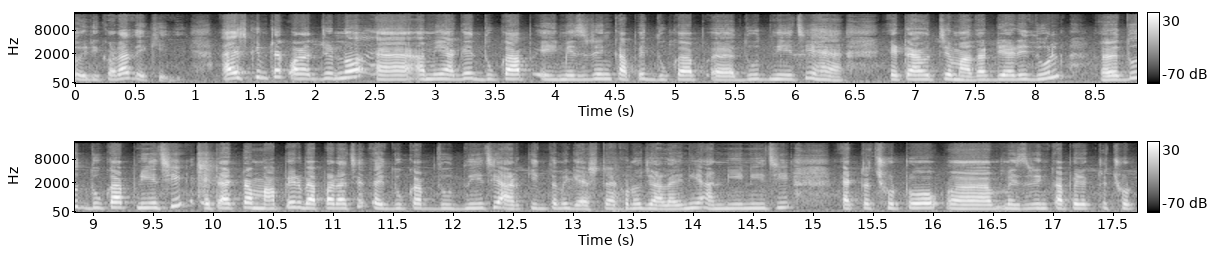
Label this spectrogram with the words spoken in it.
তৈরি করা দেখিয়ে দিই। আইসক্রিমটা করার জন্য আমি আগে দু কাপ এই মেজারিং কাপের দু কাপ দুধ নিয়েছি হ্যাঁ এটা হচ্ছে মাদার ডেয়ারি দুধ দুধ দু কাপ নিয়েছি, এটা একটা মাপের ব্যাপার আছে, তাই দু কাপ দুধ নিয়েছি, আর কিন্তু আমি গ্যাসটা এখনও জ্বালাইনি, আর নিয়ে নিয়েছি একটা ছোট মেজারিং কাপের একটা ছোট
